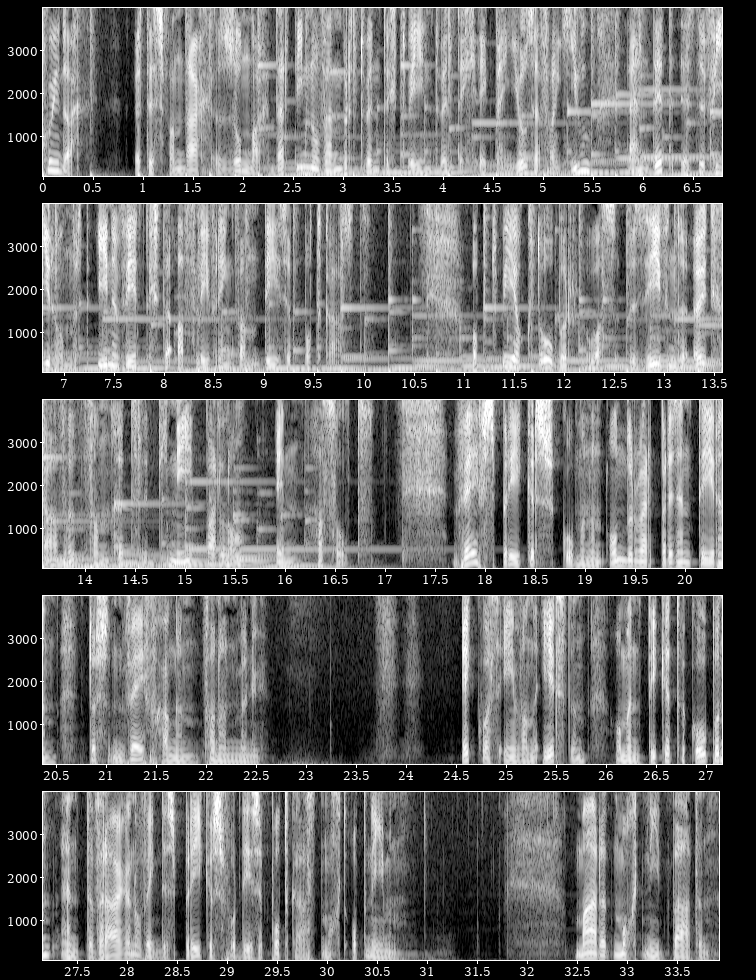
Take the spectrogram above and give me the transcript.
Goeiedag. Het is vandaag zondag 13 november 2022. Ik ben Jozef van Giel en dit is de 441ste aflevering van deze podcast. Op 2 oktober was de zevende uitgave van het Diner Parlant in Hasselt. Vijf sprekers komen een onderwerp presenteren tussen vijf gangen van een menu. Ik was een van de eersten om een ticket te kopen en te vragen of ik de sprekers voor deze podcast mocht opnemen. Maar het mocht niet baten.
